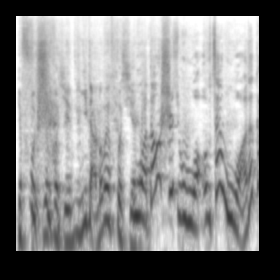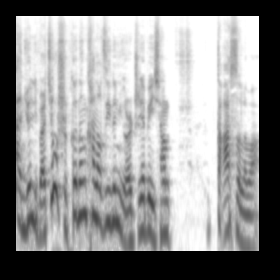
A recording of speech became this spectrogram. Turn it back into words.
你复习复习，你一点都没复习。我当时就我在我的感觉里边，就是戈登看到自己的女儿直接被一枪打死了嘛，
